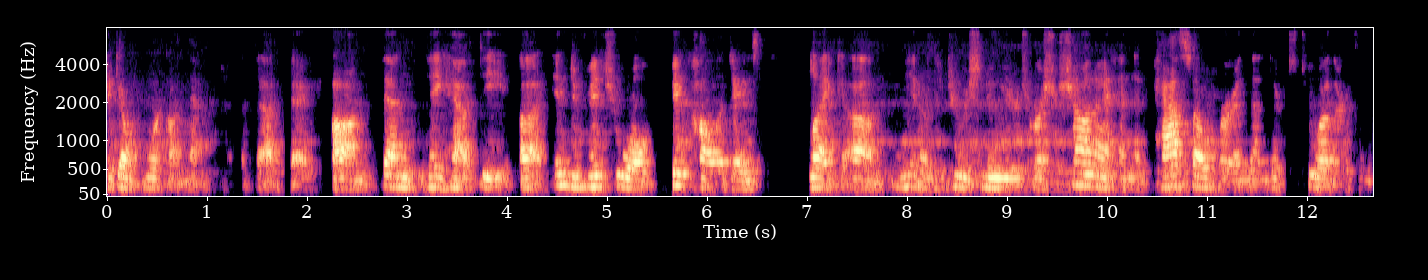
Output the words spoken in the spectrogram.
I don't work on that that day. Um, then they have the uh, individual big holidays like um, you know the Jewish New Year's, Rosh Hashanah, and then Passover, and then there's two others in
